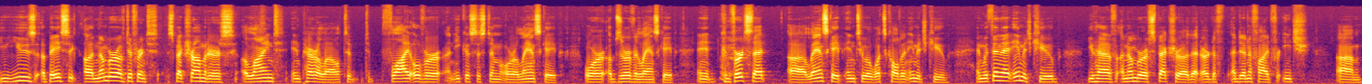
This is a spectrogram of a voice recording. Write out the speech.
you use a basic a number of different spectrometers aligned in parallel to, to fly over an ecosystem or a landscape or observe a landscape, and it converts that uh, landscape into a, what's called an image cube. And within that image cube, you have a number of spectra that are def- identified for each um,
